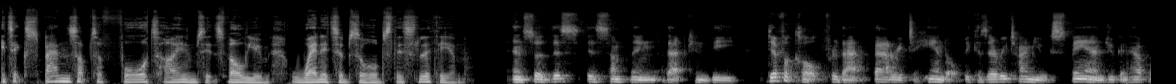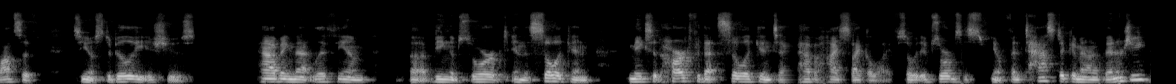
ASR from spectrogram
it expands up to four times its volume when it absorbs this lithium. And so this is something that can be difficult for that battery to handle because every time you expand, you can have lots of you know stability issues. Having that lithium uh, being absorbed in the silicon makes it hard for that silicon to have a high cycle life. So it absorbs this you know fantastic amount of energy,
